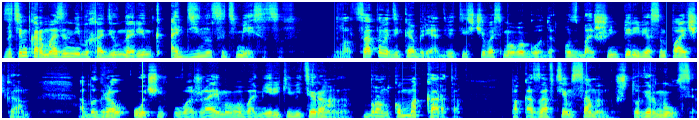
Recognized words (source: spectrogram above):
Затем Кармазин не выходил на ринг 11 месяцев. 20 декабря 2008 года он с большим перевесом по очкам обыграл очень уважаемого в Америке ветерана Бронко Маккарта, показав тем самым, что вернулся.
